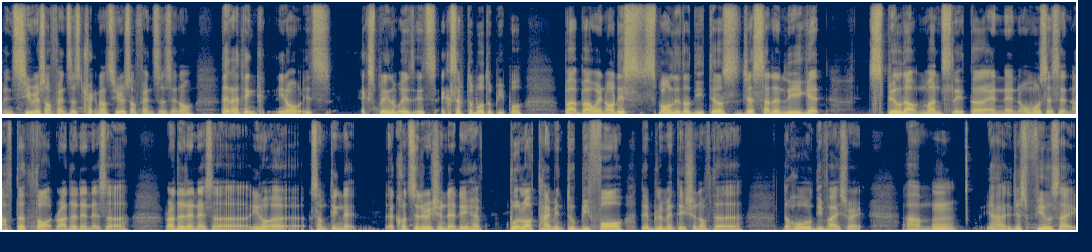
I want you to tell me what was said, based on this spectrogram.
in serious offences, track down serious offences and all, then I think you know it's explainable, it's, it's acceptable to people. But but when all these small little details just suddenly get spilled out months later and, and almost as an afterthought rather than as a rather than as a you know a something that a consideration that they have put a lot of time into before the implementation of the the whole device right um Mm. yeah it just feels like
